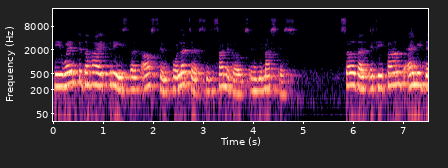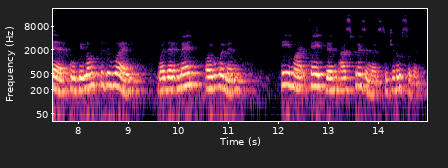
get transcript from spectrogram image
He went to the high priest and asked him for letters to the synagogues in Damascus, so that if he found any there who belonged to the way, whether men or women, he might take them as prisoners to Jerusalem.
